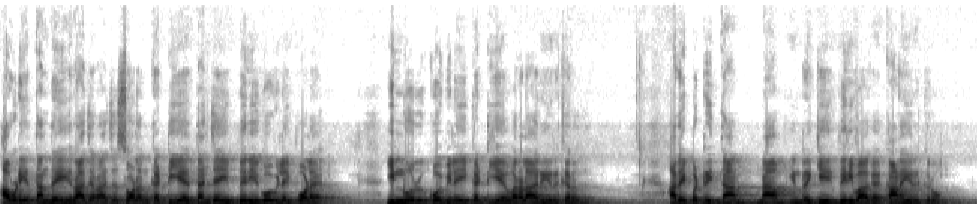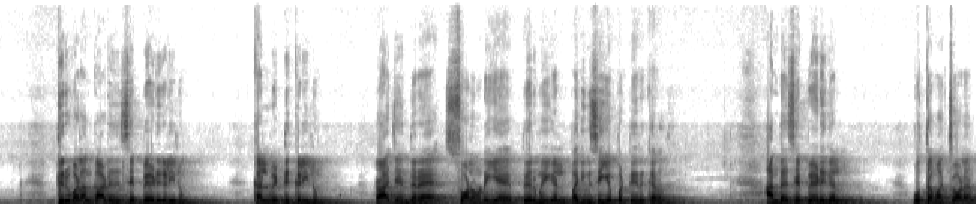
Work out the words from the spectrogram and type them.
அவருடைய தந்தை ராஜராஜ சோழன் கட்டிய தஞ்சை பெரிய கோவிலைப் போல இன்னொரு கோவிலை கட்டிய வரலாறு இருக்கிறது. அதை பற்றித்தான் நாம் இன்றைக்கு விரிவாக காண இருக்கிறோம். திருவலங்காடு செப்பேடுகளிலும் கல்வெட்டுக்களிலும் ராஜேந்திர சோழனுடைய பெருமைகள் பதிவு செய்யப்பட்டு இருக்கிறது. அந்த செப்பேடுகள் உத்தம சோழன்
